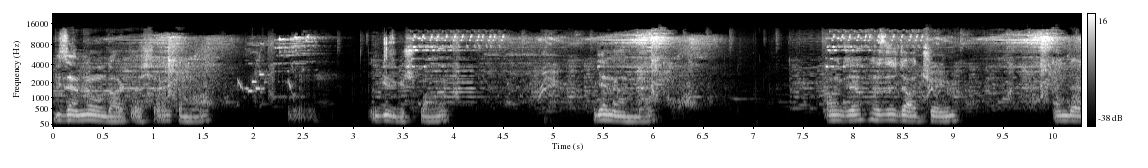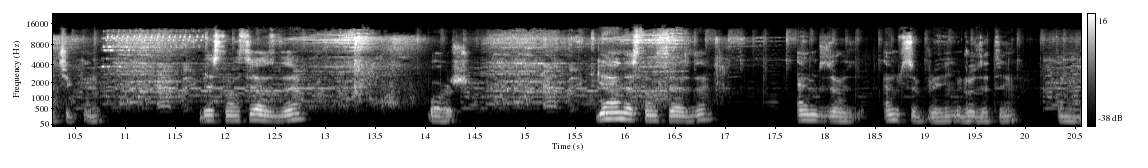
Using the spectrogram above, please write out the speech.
Gizemli oldu arkadaşlar. Tamam. İkiz güç puanı. Gene önde. Ancak hızlıca açıyorum. Ender çıktı. Destansı yazdı. Boş. Gene destansı yazdı. M, M spray rozeti. Tamam.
